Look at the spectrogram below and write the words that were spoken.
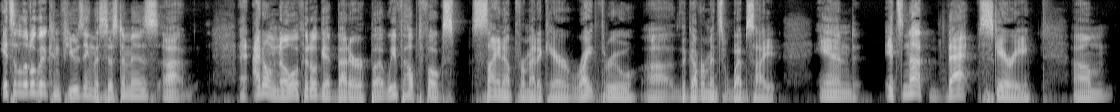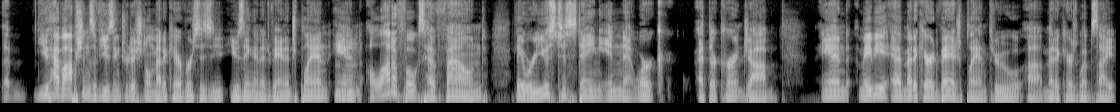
it's a little bit confusing. The system is. Uh, I- I don't know if it'll get better, but we've helped folks sign up for Medicare right through uh, the government's website, and it's not that scary. Um, uh, you have options of using traditional Medicare versus using an Advantage plan, and a lot of folks have found they were used to staying in network at their current job, and maybe a Medicare Advantage plan through uh, Medicare's website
